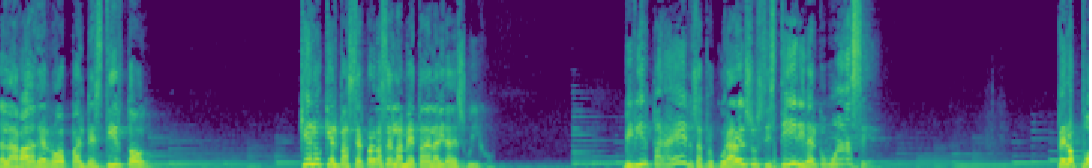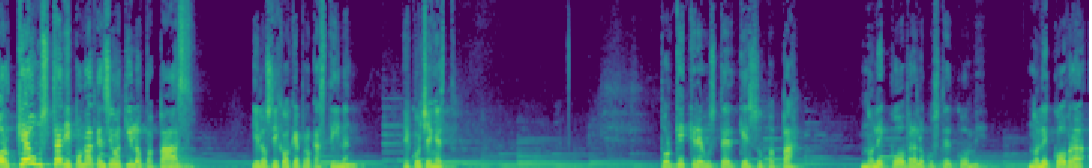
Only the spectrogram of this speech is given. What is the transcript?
la lavada de ropa, el vestir, todo. ¿Qué es lo que él va a hacer? ¿Cuál va a ser la meta de la vida de su hijo? Vivir para él, o sea, procurar él subsistir y ver cómo hace. Pero ¿por qué usted, y ponga atención aquí los papás y los hijos que procrastinan? Escuchen esto. ¿Por qué cree usted que su papá no le cobra lo que usted come, no le cobra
